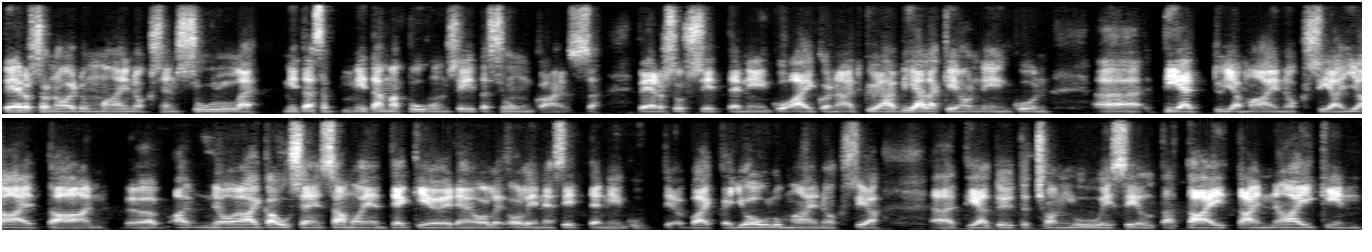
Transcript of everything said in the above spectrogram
personoidun mainoksen sulle, mitä, sä, mitä mä puhun siitä sun kanssa, versus sitten niin kuin aikoinaan, että kyllähän vieläkin on niin kuin, ää, tiettyjä mainoksia jaetaan, ää, ne on aika usein samojen tekijöiden, oli, oli ne sitten niin kuin vaikka joulumainoksia ää, tietyiltä John Lewisilta tai, tai Nikein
